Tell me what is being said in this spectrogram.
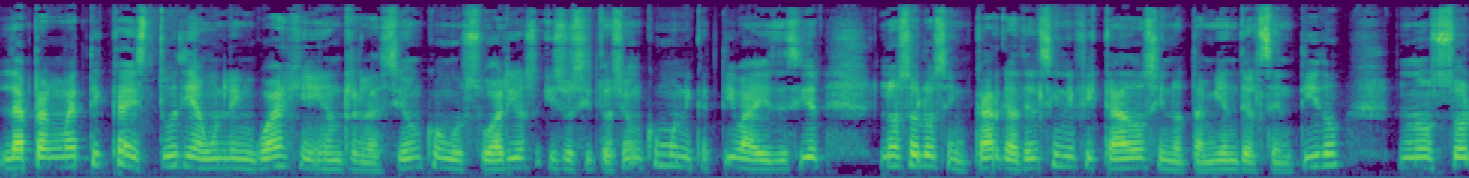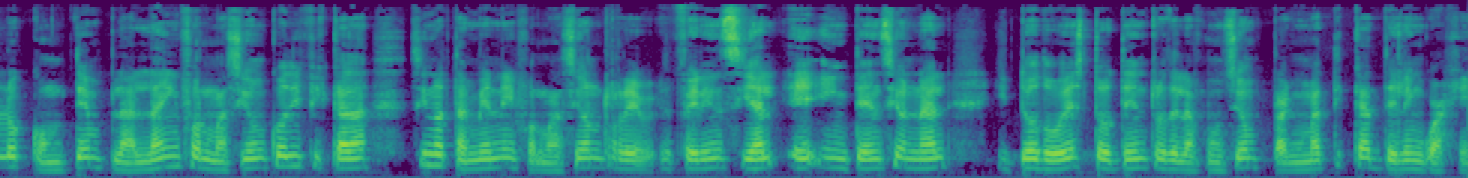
La pragmática estudia un lenguaje en relación con usuarios y su situación comunicativa, es decir, no solo se encarga del significado, sino también del sentido, no solo contempla la información codificada, sino también la información referencial e intencional, y todo esto dentro de la función pragmática del lenguaje.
